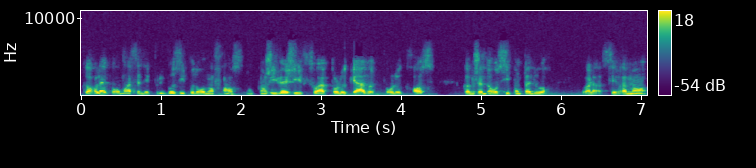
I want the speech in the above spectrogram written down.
Corlay, pour moi, c'est un des plus beaux hippodromes en France. Donc, quand j'y vais, j'y fois pour le cadre, pour le cross, comme j'adore aussi Pompadour. Voilà, c'est vraiment.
